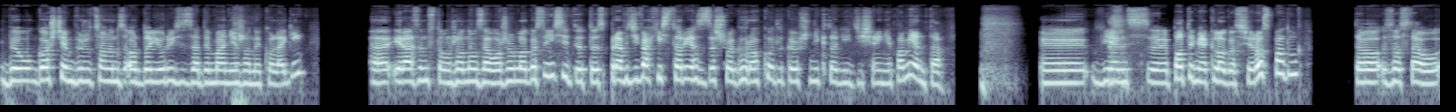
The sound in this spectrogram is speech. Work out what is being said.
był gościem wyrzuconym z Ordo Juris za dymanie żony kolegi e, i razem z tą żoną założył Logos Institute. To jest prawdziwa historia z zeszłego roku, tylko już nikt o niej dzisiaj nie pamięta. E, więc e, po tym, jak Logos się rozpadł, to został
